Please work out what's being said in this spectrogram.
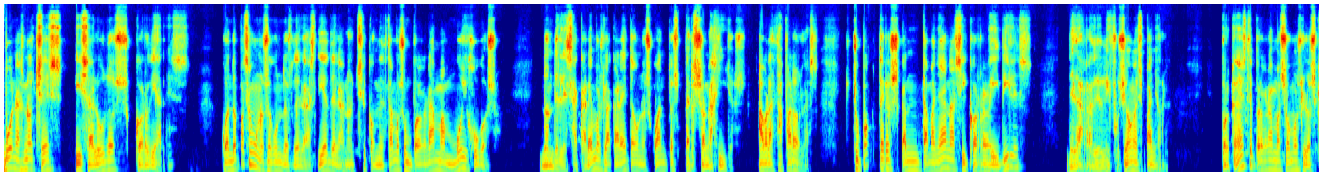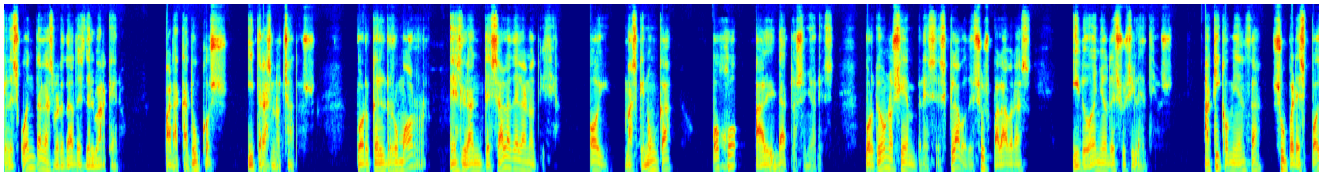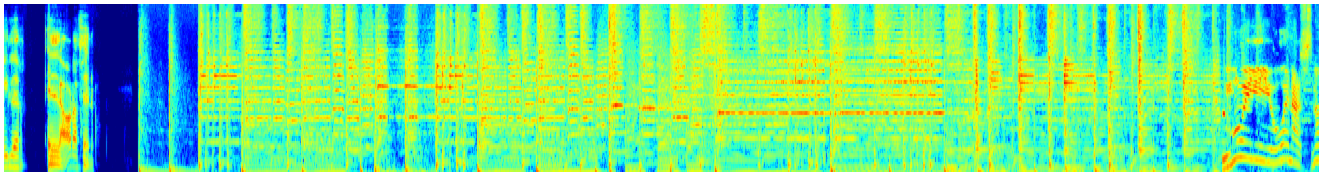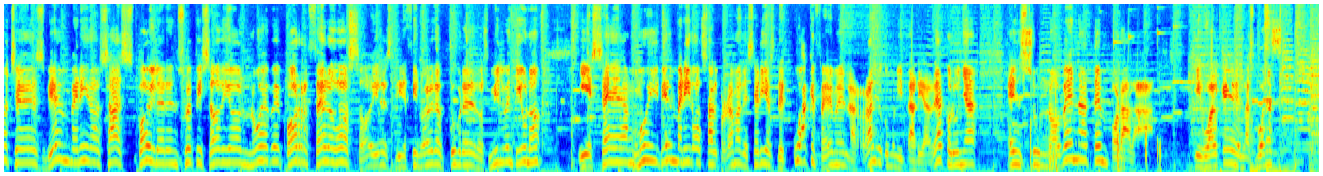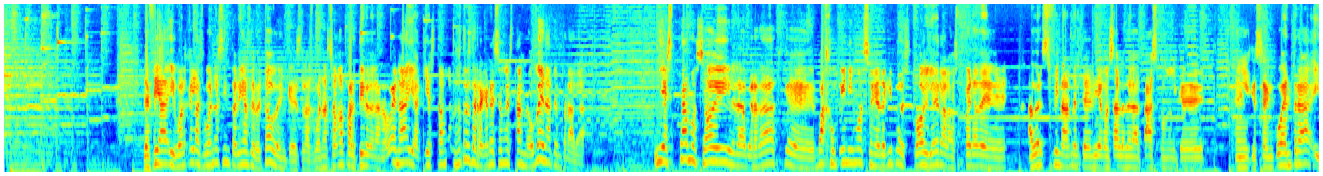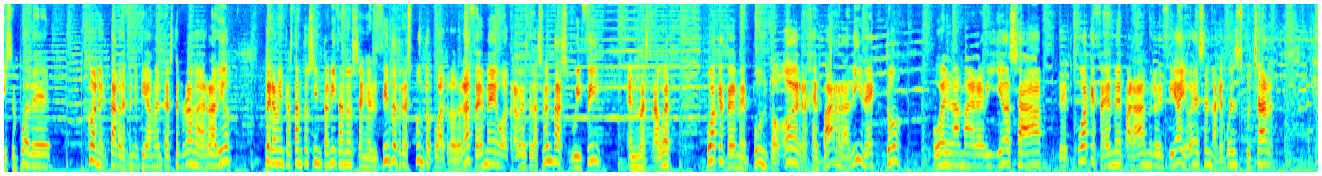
Buenas noches y saludos cordiales. Cuando pasan unos segundos de las 10 de la noche comenzamos un programa muy jugoso, donde le sacaremos la careta a unos cuantos personajillos, abrazafarolas, chupócteros cantamañanas y correidiles de la radiodifusión española. Porque en este programa somos los que les cuentan las verdades del barquero, para caducos y trasnochados. Porque el rumor es la antesala de la noticia. Hoy, más que nunca, Ojo al dato, señores, porque uno siempre es esclavo de sus palabras y dueño de sus silencios. Aquí comienza Super Spoiler en la hora cero. Muy buenas noches, bienvenidos a Spoiler en su episodio 9x02. Hoy es 19 de octubre de 2021 y sean muy bienvenidos al programa de series de Quack FM, la radio comunitaria de A Coruña, en su novena temporada. Igual que las buenas Decía, igual que las buenas sintonías de Beethoven, que es las buenas son a partir de la novena, y aquí estamos nosotros de regreso en esta novena temporada. Y estamos hoy, la verdad, que bajo mínimos en el equipo de spoiler, a la espera de a ver si finalmente Diego sale del atasco en el que, en el que se encuentra y se puede conectar definitivamente a este programa de radio. Pero mientras tanto, sintonízanos en el 103.4 de la FM o a través de las ventas Wi-Fi en nuestra web quackfm.org barra directo o en la maravillosa app de Quack FM para Android y iOS en la que puedes escuchar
